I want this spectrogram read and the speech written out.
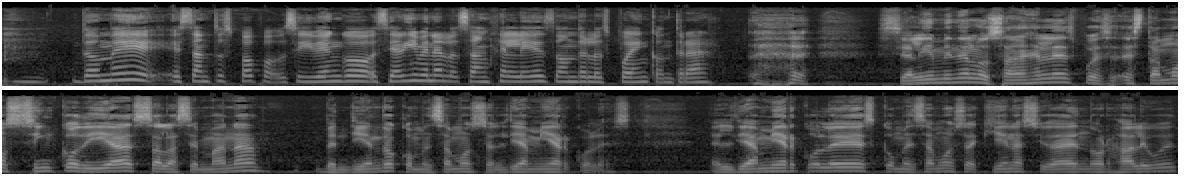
¿Dónde están tus papos? Si vengo, si alguien viene a Los Ángeles, ¿dónde los puede encontrar? Si alguien viene a Los Ángeles, pues estamos cinco días a la semana vendiendo. Comenzamos el día miércoles. El día miércoles comenzamos aquí en la ciudad de North Hollywood.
